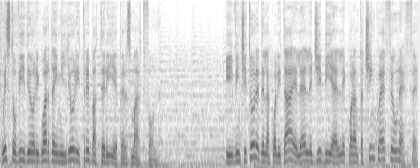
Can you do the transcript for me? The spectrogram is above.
Questo video riguarda i migliori 3 batterie per smartphone. Il vincitore della qualità è l'LG BL45F1F.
